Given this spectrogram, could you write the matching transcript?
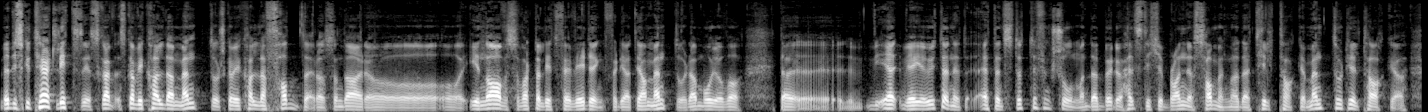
Vi har diskutert litt skal, skal, vi kalle deg mentor, skal vi kalle deg fadder. og sånn der, og, og I Nav så ble det litt forvirring, fordi at ja, mentor det må jo være, det, vi, er, er, ute etter en støttefunksjon, men det bør jo helst ikke blandes sammen med det tiltaket. Mentortiltaket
